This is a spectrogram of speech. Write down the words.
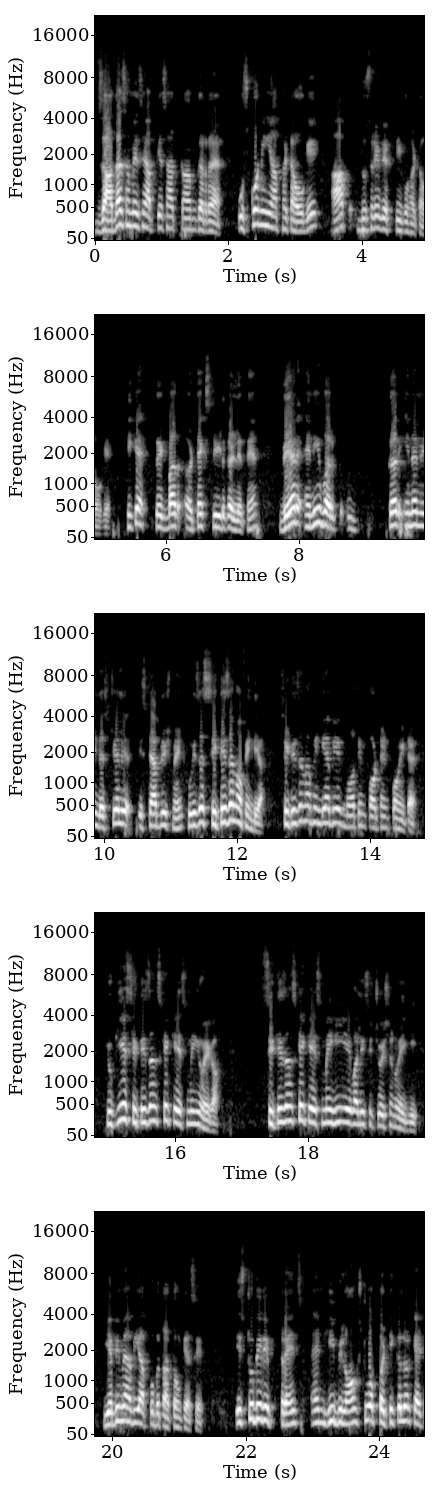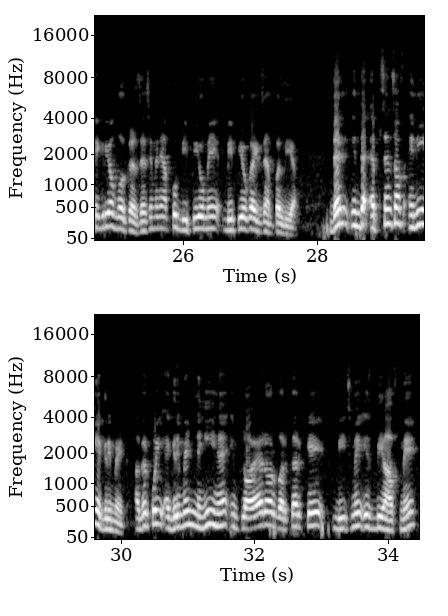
ज़्यादा समय से आपके साथ काम कर रहा है उसको नहीं आप हटाओगे, आप दूसरे व्यक्ति को हटाओगे। ठीक है? तो एक बार टेक्स्ट रीड कर लेते हैं। Where any worker in an industrial establishment who is a citizen of India citizen of India भी एक बहुत इंपॉर्टेंट पॉइंट है, क्योंकि ये सिटीजन्स के केस में ही होएगा। सिटीजन्स के केस में ही ये वाली सिचुएशन होएगी। ये भी मैं अभी आपको बताता हूँ कैसे। Is to be retrench and he belongs to a particular category of workers जैसे मैंने आपको बीपीओ में बीपीओ का एग्ज़ाम्पल दिया। Then in the absence of any agreement अगर कोई एग्रीमेंट नहीं है एम्प्लॉयर और वर्कर के बीच में, इस बिहाफ में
